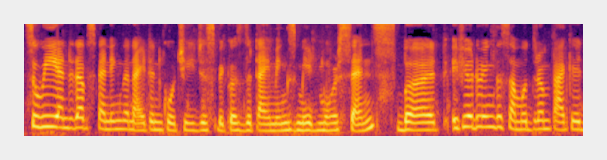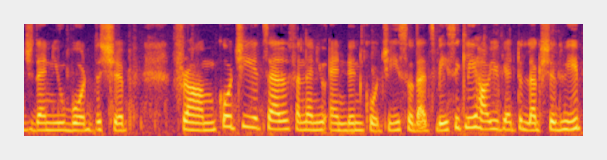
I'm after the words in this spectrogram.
So we ended up spending the night in Kochi just because the timings made more sense. But if you're doing the Samudram package, then you board the ship from Kochi itself and then you end in Kochi. So that's basically how you get to Lakshadweep.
